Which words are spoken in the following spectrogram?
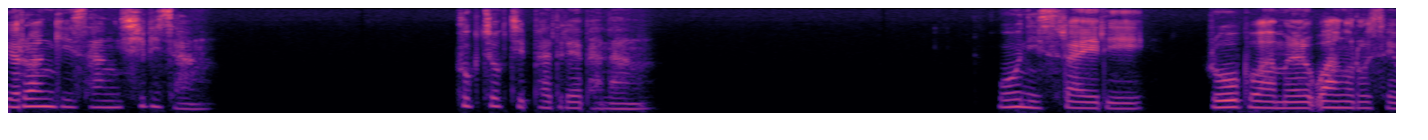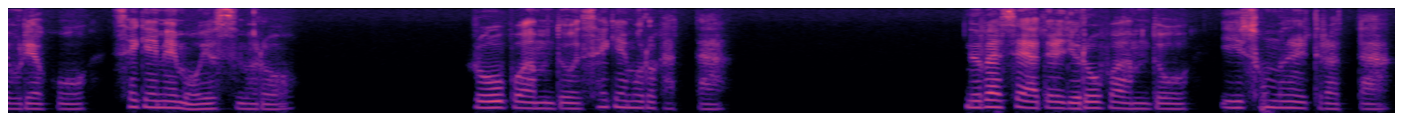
열왕기상 12장 북쪽 지파들의 반항 온 이스라엘이 로보암을 왕으로 세우려고 세겜에 모였으므로 로보암도 세겜으로 갔다. 느바세 아들 여로보암도 이 소문을 들었다.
